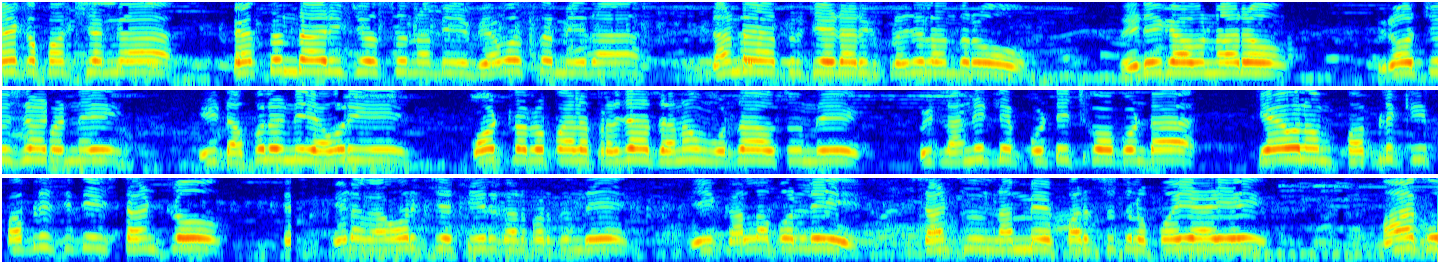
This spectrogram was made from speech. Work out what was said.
ఏకపక్షంగా పెత్తందారీ చేస్తున్న మీ వ్యవస్థ మీద దండయాత్ర చేయడానికి ప్రజలందరూ రెడీగా ఉన్నారు. ఈరోజు చూసినటువంటి ఈ డబ్బులన్నీ ఎవరి కోట్ల రూపాయల ప్రజాధనం వృధా అవుతుంది. వీటిలన్నింటినీ పుట్టించుకోకుండా కేవలం పబ్లిక్ పబ్లిసిటీ స్టంట్లు ఇక్కడ వ్యవహరించే తీరు కనపడుతుంది. ఈ కళ్ళబొల్లి స్టంట్లు నమ్మే పరిస్థితులు పోయాయి. మాకు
